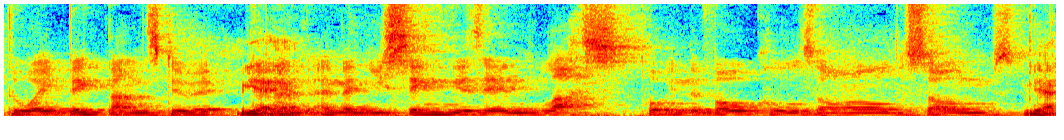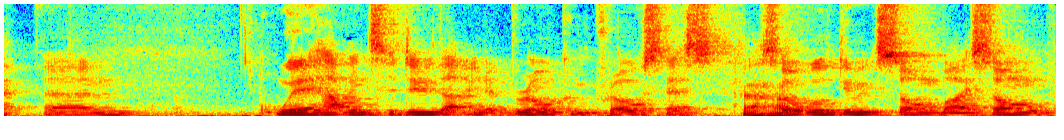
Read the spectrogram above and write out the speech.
the way big bands do it. Yeah, And, yeah. and then your singers in last, putting the vocals on all the songs. Yeah. Um, we're having to do that in a broken process. Uh-huh. So we'll do it song by song.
